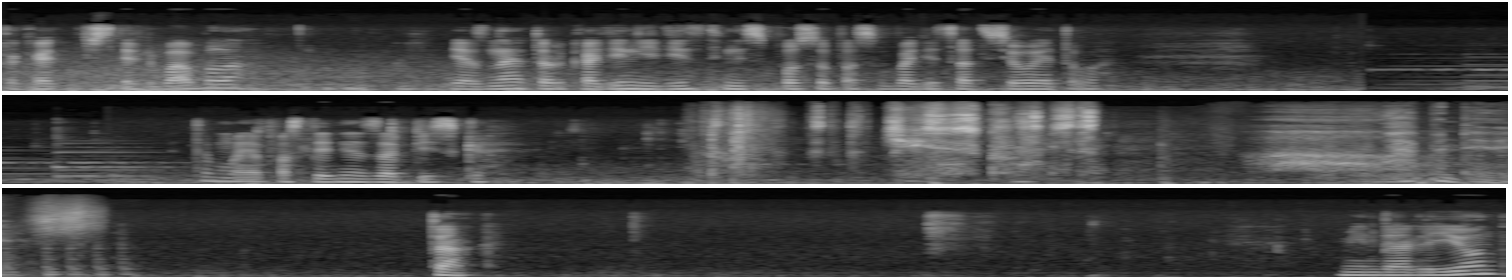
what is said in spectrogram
какая-то стрельба была. Я знаю только один единственный способ освободиться от всего этого. Это моя последняя записка. Так. Медальон.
